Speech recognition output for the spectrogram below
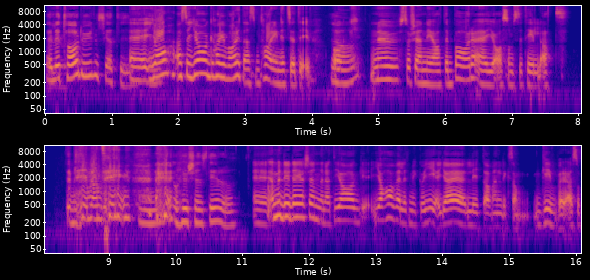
Eller tar du initiativ? Eh, ja, alltså jag har ju varit den som tar initiativ. Ja. Och nu så känner jag att det bara är jag som ser till att det blir någonting. Mm. Och hur känns det då? Eh, ja, men det är det jag känner att jag, jag har väldigt mycket att ge. Jag är lite av en liksom, giver, alltså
